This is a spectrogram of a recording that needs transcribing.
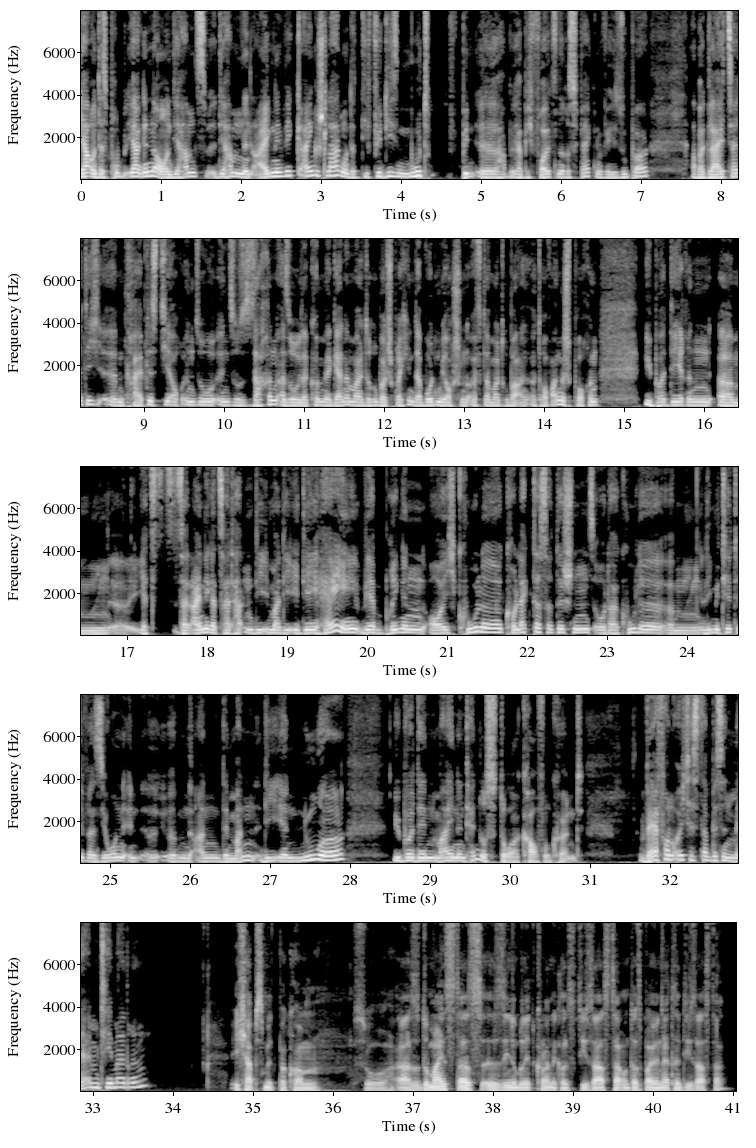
Ja, und das Problem, ja genau, und die haben's, die haben einen eigenen Weg eingeschlagen und die, für diesen Mut bin, äh, habe hab ich vollsten Respekt und finde ich super. Aber gleichzeitig ähm, treibt es die auch in so in so Sachen, also da können wir gerne mal drüber sprechen. Da wurden wir auch schon öfter mal drüber äh, drauf angesprochen, über deren ähm, äh, jetzt seit einiger Zeit hatten die immer die Idee, hey, wir bringen euch coole Collectors Editions oder coole ähm, limitierte Versionen in, äh, ähm, an den Mann, die ihr nur über den My Nintendo Store kaufen könnt. Wer von euch ist da ein bisschen mehr im Thema drin? Ich hab's mitbekommen. So, also du meinst das äh, Xenoblade Chronicles Disaster und das Bayonetta Disaster?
